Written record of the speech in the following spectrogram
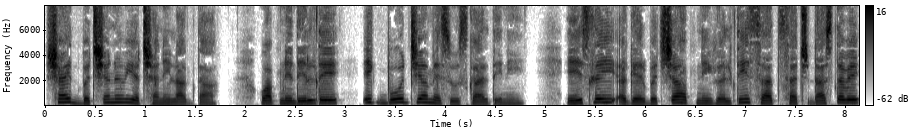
ਸ਼ਾਇਦ ਬੱਚਿਆਂ ਨੂੰ ਵੀ ਅੱਛਾ ਨਹੀਂ ਲੱਗਦਾ। ਉਹ ਆਪਣੇ ਦਿਲ ਤੇ ਇੱਕ ਬੋਝ ਜਿਹਾ ਮਹਿਸੂਸ ਕਰਦੇ ਨੇ। ਇਸ ਲਈ ਅਗਰ ਬੱਚਾ ਆਪਣੀ ਗਲਤੀ ਸੱਚ-ਸੱਚ ਦੱਸ ਦਵੇ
